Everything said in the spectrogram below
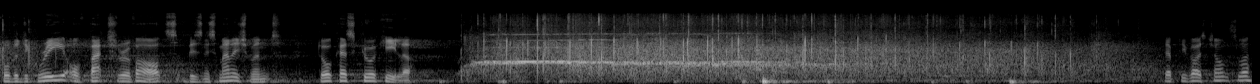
For the degree of Bachelor of Arts, Business Management, Dorcas Kuakila. Deputy Vice-Chancellor,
